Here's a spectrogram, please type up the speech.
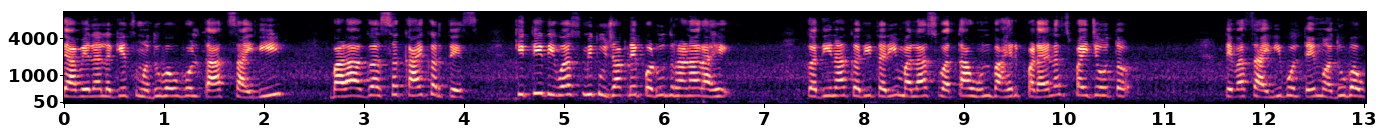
त्यावेळेला लगेच मधुभाऊ बोलतात सायली बाळा अगं असं काय करतेस? किती दिवस मी तुझ्याकडे पडून राहणार आहे? कधी ना कधीतरी मला स्वतःहून बाहेर पडायलाच पाहिजे होतं. तेव्हा सायली बोलते मधुभाऊ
